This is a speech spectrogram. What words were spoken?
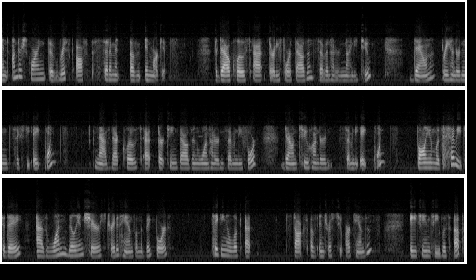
and underscoring the risk-off sentiment of in markets. The Dow closed at 34,792, down 368 points. Nasdaq closed at 13,174, down 278 points. Volume was heavy today as 1 billion shares traded hands on the big board. Taking a look at stocks of interest to Arkansans, AT&T was up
